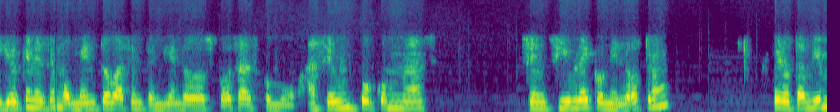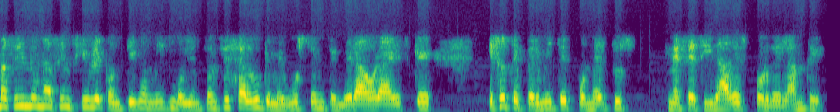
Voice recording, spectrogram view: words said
y creo que en ese momento vas entendiendo dos cosas, como hacer un poco más sensible con el otro, pero también vas siendo más sensible contigo mismo. Y entonces algo que me gusta entender ahora es que eso te permite poner tus necesidades por delante.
